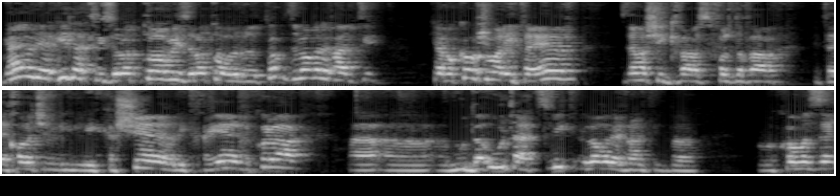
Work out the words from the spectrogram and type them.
גם אם אני אגיד לעצמי זה לא טוב לי, זה לא טוב לי, זה לא טוב, זה לא רלוונטי, כי המקום שבו אני אתאהב, זה מה שיקבע בסופו של דבר את היכולת שלי להיקשר, להתחייב, וכל המודעות העצמית לא רלוונטית במקום הזה.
